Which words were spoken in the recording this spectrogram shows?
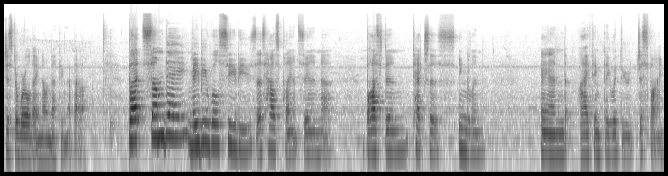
just a world I know nothing about. But someday maybe we'll see these as houseplants in uh, Boston, Texas, England, and I think they would do just fine.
